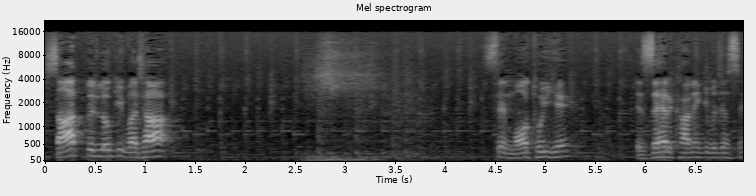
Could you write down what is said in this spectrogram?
सात पिल्लों की वजह से मौत हुई है इस जहर खाने की वजह से।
